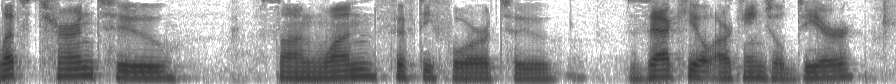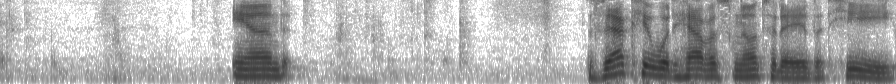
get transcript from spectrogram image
let's turn to Song 154 to Zadkiel, Archangel Dear. And Zadkiel would have us know today that he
